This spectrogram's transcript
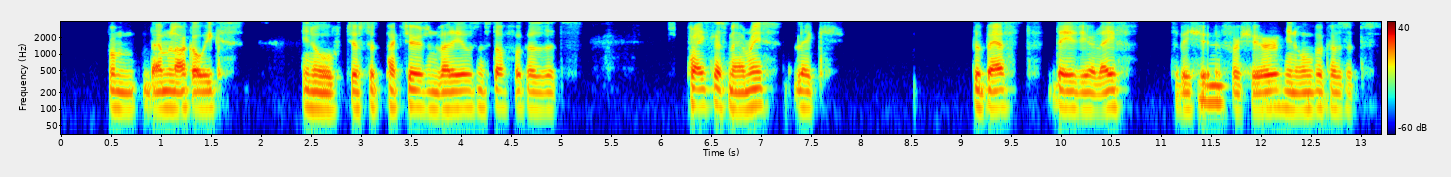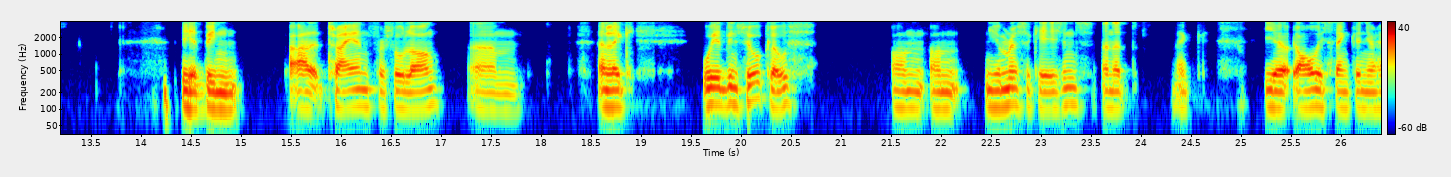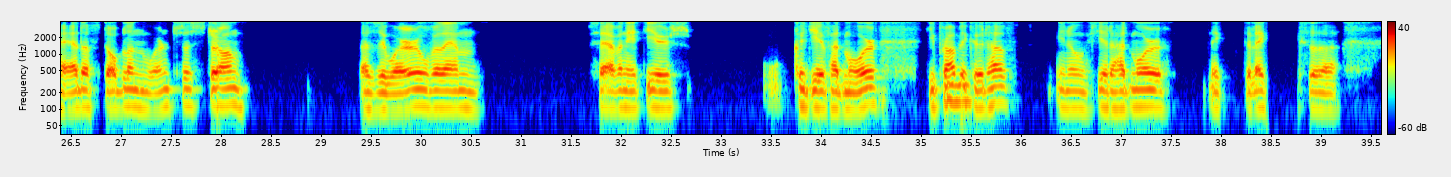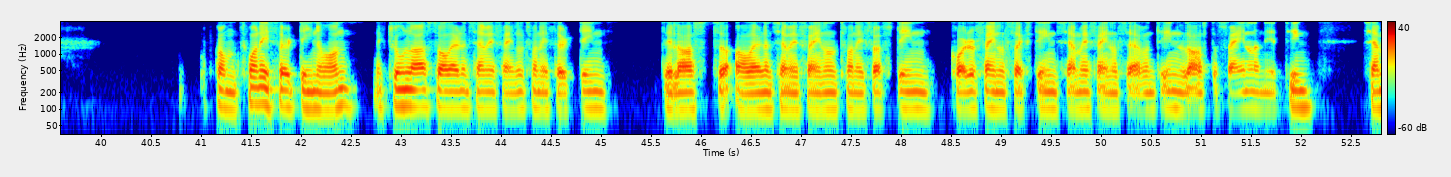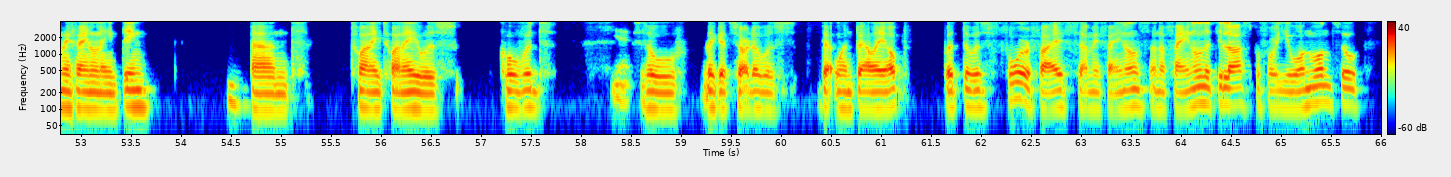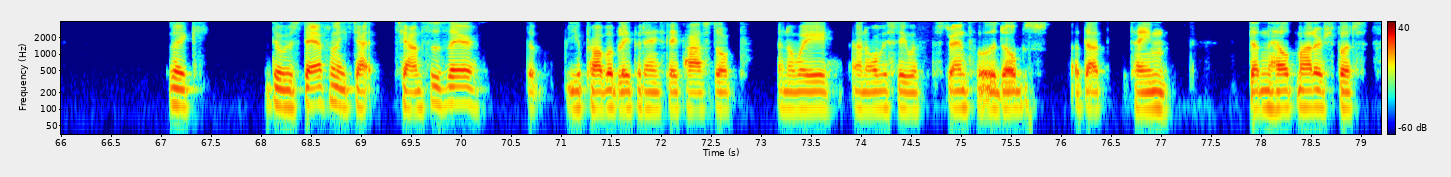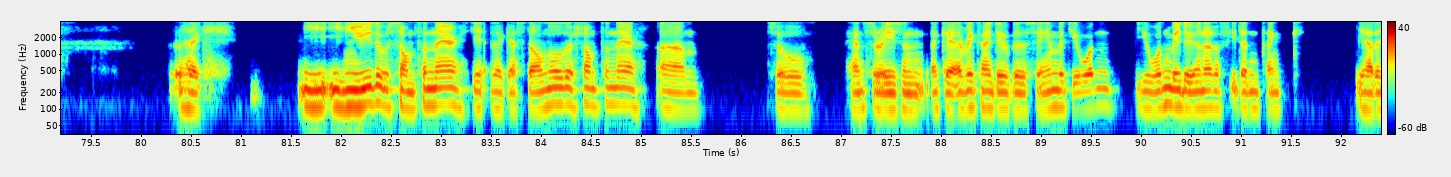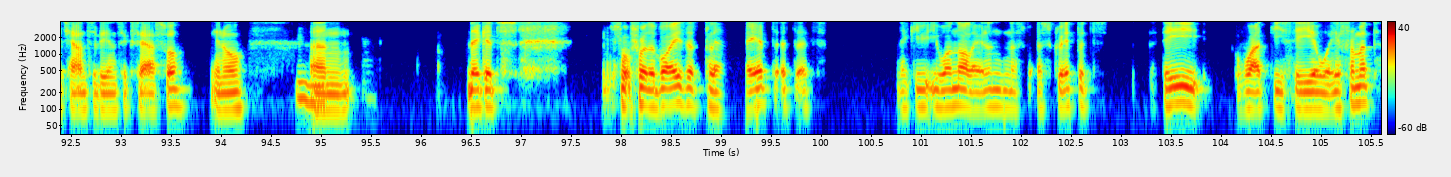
from them like a weeks, you know, just at pictures and videos and stuff because it's priceless memories. Like the best days of your life, to be sure mm-hmm. for sure. You know, because it's he had been uh, trying for so long, um, and like we had been so close on on numerous occasions, and it like you always think in your head if Dublin weren't so strong as they were over them seven eight years, could you have had more? You probably mm-hmm. could have. You know, you'd have had more like the likes of the, from 2013 on. Like Tyrone lost All Ireland semi final 2013. They lost All Ireland semi final 2015 quarter final 16, semi final 17, lost the final in 18, semi final 19, mm. and 2020 was COVID. Yeah. So like it sort of was that went belly up, but there was four or five semi finals and a final that you lost before you won one. So like there was definitely ch- chances there that you probably potentially passed up in a way, and obviously with the strength of the Dubs at that time didn't help matters, but like you, you knew there was something there. You, like I still know there's something there. Um, so hence the reason like every county would be the same, but you wouldn't you wouldn't be doing it if you didn't think you had a chance of being successful, you know. Mhm. And like it's for, for the boys that play it, it it's like you, you won All Ireland and it's, it's great, but see what you see away from it.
